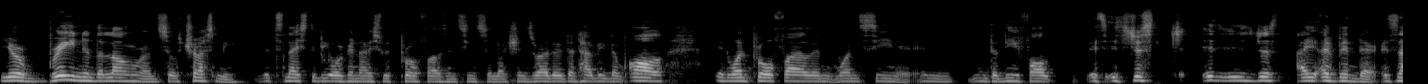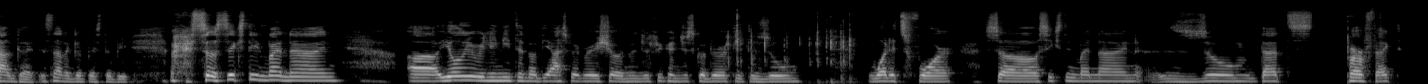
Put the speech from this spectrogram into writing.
your brain in the long run. So trust me it's nice to be organized with profiles and scene selections rather than having them all in one profile and one scene in the default. It's it's just it's just i i've been there. It's not good. It's not a good place to be. So 16 by 9 uh you only really need to know the aspect ratio and then just you can just go directly to zoom what it's for. So 16 by 9 zoom that's perfect.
